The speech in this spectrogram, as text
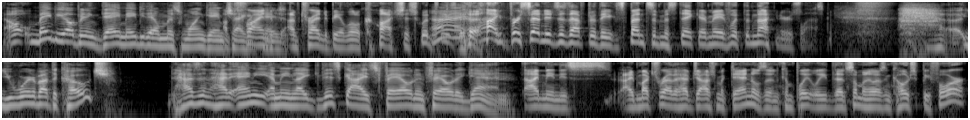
Oh, maybe opening day. Maybe they'll miss one game. I'm check trying, to, I'm trying to be a little cautious with these right. high percentages after the expensive mistake I made with the Niners last week. Uh, you worried about the coach? Hasn't had any. I mean, like this guy's failed and failed again. I mean, it's I'd much rather have Josh McDaniels in completely than someone who hasn't coached before.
